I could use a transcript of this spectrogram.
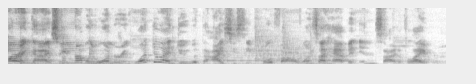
Alright guys, so you're probably wondering, what do I do with the ICC profile once I have it inside of Lightroom?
